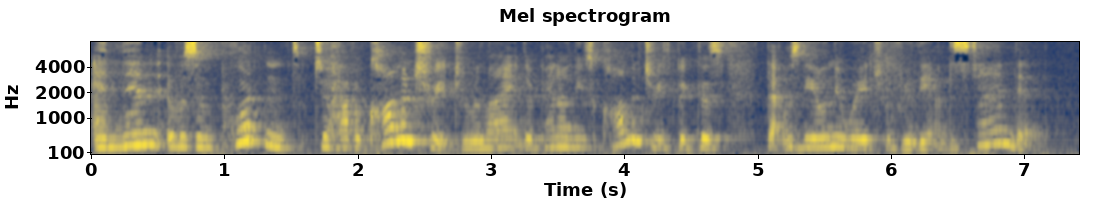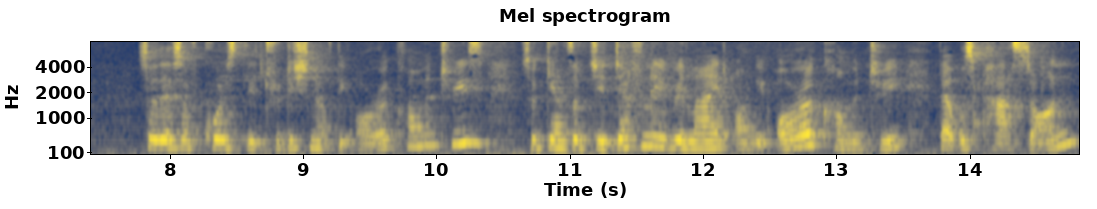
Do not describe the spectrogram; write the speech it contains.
And then it was important to have a commentary, to rely depend on these commentaries, because that was the only way to really understand it. So there's, of course, the tradition of the oral commentaries. So Gyaltsabje definitely relied on the oral commentary that was passed on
